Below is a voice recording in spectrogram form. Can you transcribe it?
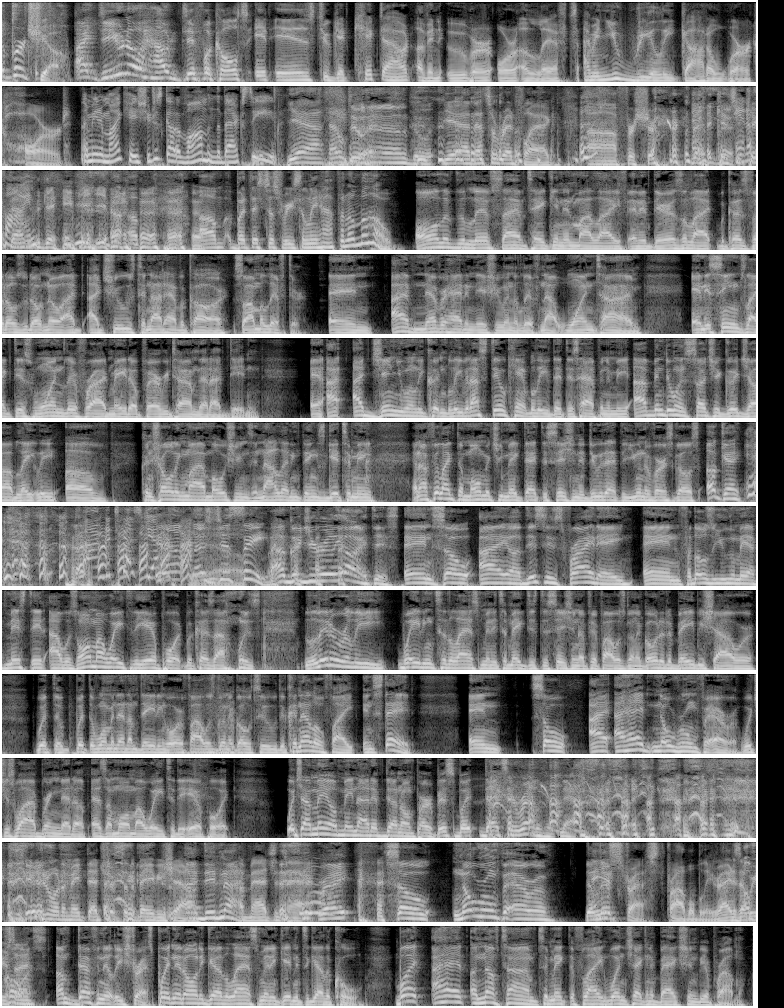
The Burt Show. All right, do you know how difficult it is to get kicked out of an Uber or a Lyft? I mean, you really gotta work hard. I mean, in my case, you just got a vom in the back seat. Yeah, that'll do it. Yeah, I'll do it. Yeah, that's a red flag uh, for sure. that gets you And a kicked out of the game. Yup. um, but this just recently happened to Moe. All of the Lyfts I have taken in my life, and it, there is a lot because for those who don't know, I, I choose to not have a car, so I'm a lifter. And I have never had an issue in the Lyft, not one time. And it seems like this one Lyft ride made up for every time that I didn't. And I, I genuinely couldn't believe it. I still can't believe that this happened to me. I've been doing such a good job lately of controlling my emotions and not letting things get to me. And I feel like the moment you make that decision to do that, the universe goes, okay, Time to test you. yeah, let's just see how good you really are at this. And so I, uh, this is Friday, and for those of you who may have missed it, I was on my way to the airport because I was literally waiting to the last minute to make this decision of if I was going to go to the baby shower with the with the woman that I'm dating, or if I was going to go to the Canelo fight instead. And so I, I had no room for error, which is why I bring that up as I'm on my way to the airport. Which I may or may not have done on purpose, but that's irrelevant now. You didn't want to make that trip to the baby shower. I did not. Imagine that. right? So no room for error. The And stressed, probably, right? Is that of what you're saying? course, I'm definitely stressed. Putting it all together last minute, getting it together, cool. But I had enough time to make the flight. wasn't checking the bag, shouldn't be a problem.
